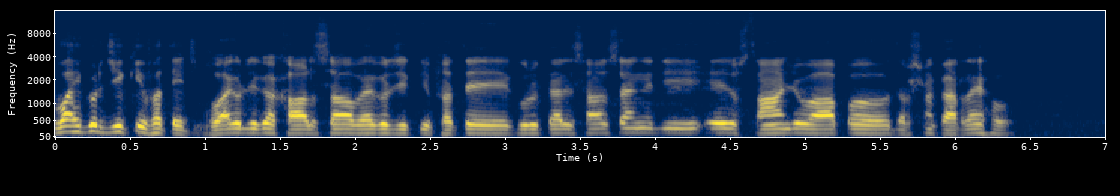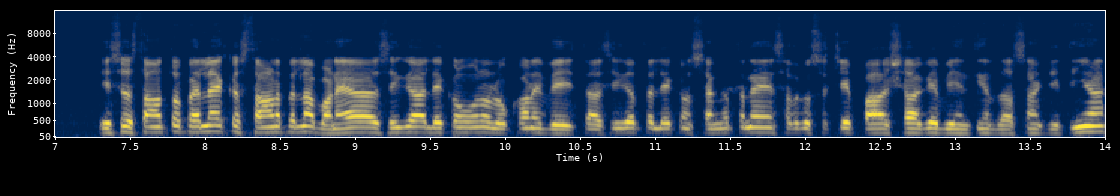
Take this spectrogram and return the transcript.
ਵਾਹਿਗੁਰੂ ਜੀ ਕੀ ਫਤਿਹ ਜੀ। ਵਾਹਿਗੁਰੂ ਜੀ ਕਾ ਖਾਲਸਾ, ਵਾਹਿਗੁਰੂ ਜੀ ਕੀ ਫਤਿਹ। ਗੁਰੂ ਪਿਆਰੇ ਸਾਹਿਬ ਸਿੰਘ ਜੀ, ਇਹ ਸਥਾਨ ਜੋ ਆਪ ਦਰਸ਼ਨ ਕਰ ਰਹੇ ਹੋ, ਇਸ ਸਥਾਨ ਤੋਂ ਪਹਿਲਾਂ ਇੱਕ ਸਥਾਨ ਪਹਿਲਾਂ ਬਣਿਆ ਹੋਇਆ ਸੀਗਾ, ਲੇਕਿਨ ਉਹਨਾਂ ਲੋਕਾਂ ਨੇ ਵੇਚਤਾ ਸੀਗਾ ਤੇ ਲੇਕਿਨ ਸੰਗਤ ਨੇ ਸਤਿਗੁਰ ਸੱਚੇ ਪਾਤਸ਼ਾਹ ਅੱਗੇ ਬੇਨਤੀਆਂ ਅਰਦਾਸਾਂ ਕੀਤੀਆਂ।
